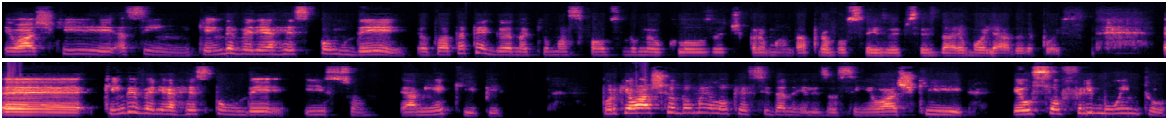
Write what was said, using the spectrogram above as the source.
eu acho que, assim, quem deveria responder, eu tô até pegando aqui umas fotos do meu closet para mandar para vocês aí, pra vocês darem uma olhada depois. É, quem deveria responder isso é a minha equipe. Porque eu acho que eu dou uma enlouquecida neles, assim. Eu acho que eu sofri muito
